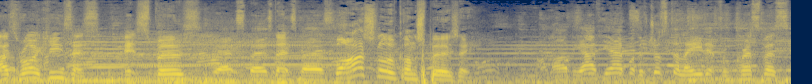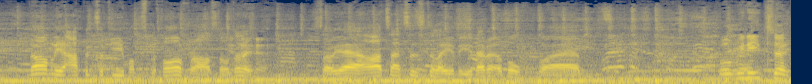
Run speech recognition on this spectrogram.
As Roy Keane says, it's Spurs. Yeah, it's Spurs, it's Spurs. But Arsenal have gone Spursy. Oh, they have, yeah, but they've just delayed it from Christmas. Normally it happens a few months before for Arsenal, doesn't it? So, yeah, Arteta's delaying the inevitable. But, um... Well, we need to,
